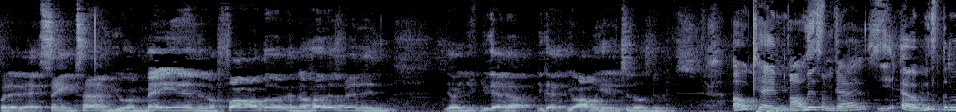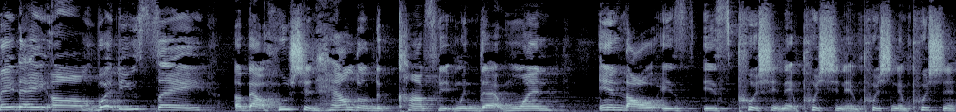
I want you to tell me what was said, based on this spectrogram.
But at the same time, you're a man and a father and a husband. And, yo, you, you got to, you got, you're obligated to those duties. Okay, Awesome, Mr. guys. Yeah, Mr. Mayday. Um, what do you say about who should handle the conflict when that one in-law is is pushing and pushing and pushing and pushing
